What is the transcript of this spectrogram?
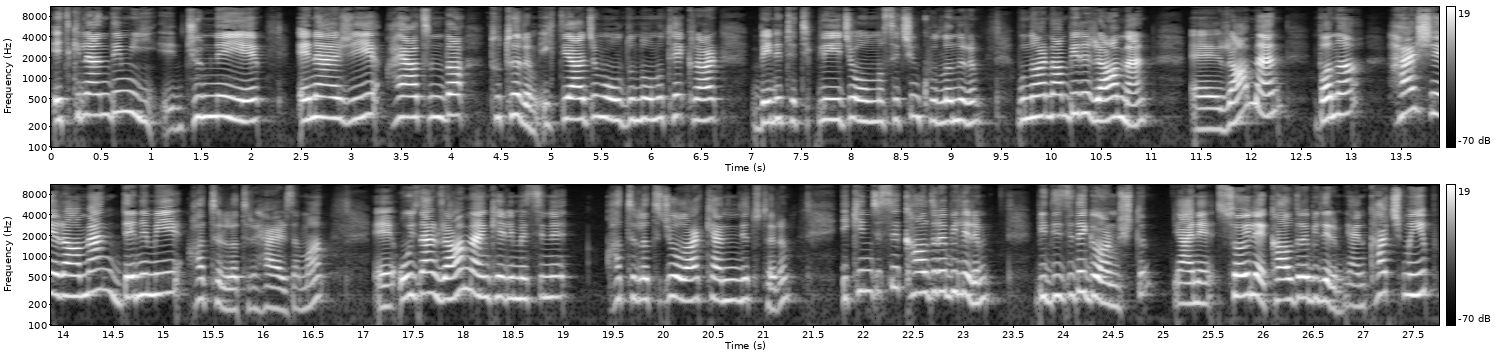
etkilendiğim cümleyi, enerjiyi hayatımda tutarım. İhtiyacım olduğunda onu tekrar beni tetikleyici olması için kullanırım. Bunlardan biri rağmen. Ee, rağmen bana her şeye rağmen denemeyi hatırlatır her zaman. Ee, o yüzden rağmen kelimesini hatırlatıcı olarak kendimde tutarım. İkincisi kaldırabilirim. Bir dizide görmüştüm. Yani söyle kaldırabilirim. Yani kaçmayıp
